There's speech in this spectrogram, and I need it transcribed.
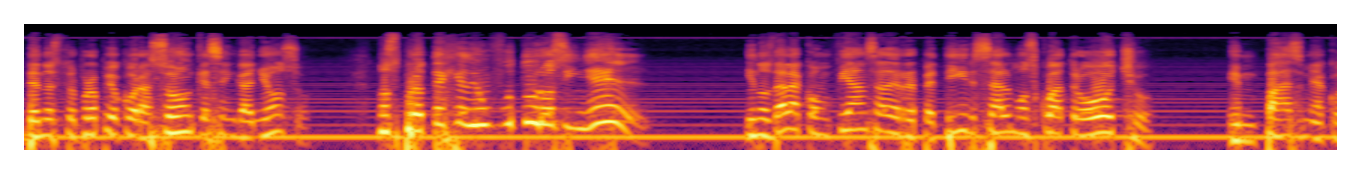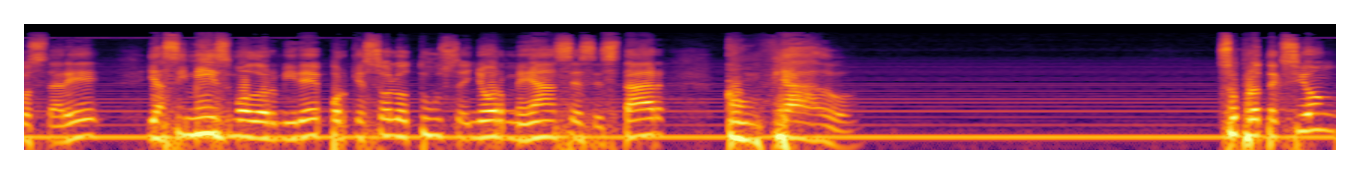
de nuestro propio corazón, que es engañoso. Nos protege de un futuro sin Él. Y nos da la confianza de repetir Salmos 4:8. En paz me acostaré y asimismo dormiré porque solo tú, Señor, me haces estar confiado. Su protección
